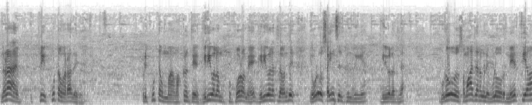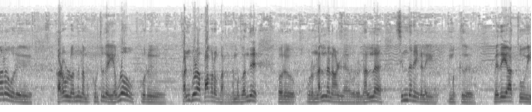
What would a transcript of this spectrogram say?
இல்லைன்னா இப்படி கூட்டம் வராதுங்க இப்படி கூட்டம் ம மக்கள் தே கிரிவலம் இப்போ போகிறோமே கிரிவலத்தில் வந்து எவ்வளோ சயின்ஸ் இருக்குன்றீங்க? கிரிவலத்தில்? இவ்வளோ சமாச்சாரங்கள் இவ்வளோ ஒரு நேர்த்தியான ஒரு கடவுள் வந்து நமக்கு கொடுத்துருக்காரு. எவ்வளோ ஒரு கண்கூடாக பார்க்குறோம் பாருங்கள் நமக்கு வந்து ஒரு ஒரு நல்ல நாளில் ஒரு நல்ல சிந்தனைகளை நமக்கு விதையாக தூவி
